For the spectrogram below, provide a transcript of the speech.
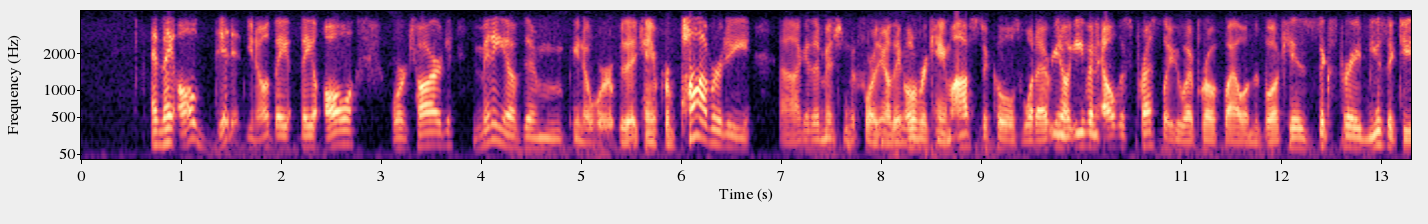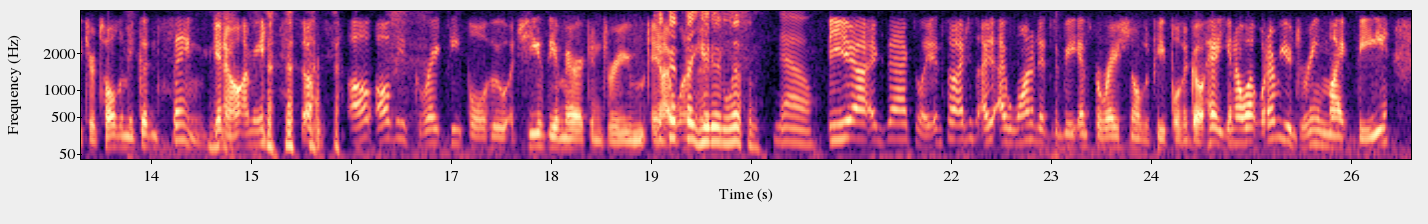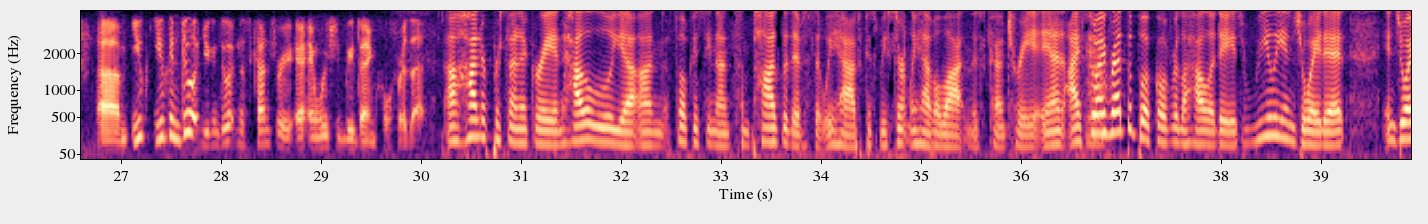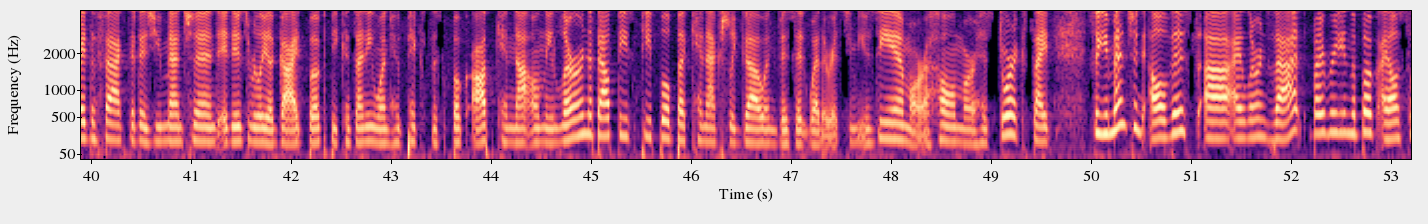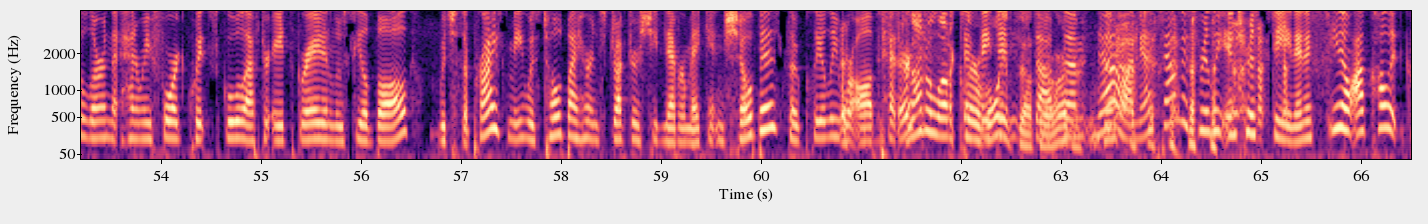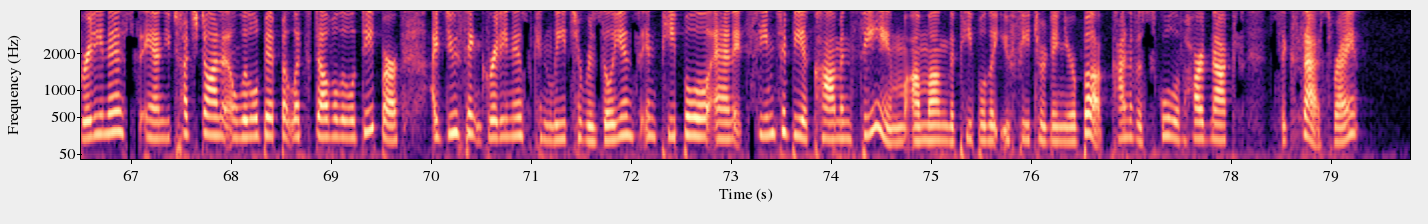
and they all did it. You know, they they all worked hard. Many of them, you know, were they came from poverty. Uh, as I mentioned before, you know, they overcame obstacles, whatever. You know, even Elvis Presley, who I profile in the book, his sixth grade music teacher told him he couldn't sing. You know, I mean, so all all these great people who achieved the American dream. It's you know, good wanted thing to- he didn't listen. No. yeah, exactly. And so I just I, I wanted it to be inspirational to people to go, hey, you know what? Whatever your dream might be, um, you you can do it. You can do it in this country, and- we should be thankful for that. A hundred percent agree, and hallelujah on focusing on some positives that we have because we certainly have a lot in this country. And I so I read the book over the holidays, really enjoyed it. Enjoyed the fact that, as you mentioned, it is really a guidebook because anyone who picks this book up can not only learn about these people, but can actually go and visit whether it's a museum or a home or a historic site. So you mentioned Elvis. Uh, I learned that by reading the book. I also learned that Henry Ford quit school after eighth grade, and Lucille Ball which surprised me, was told by her instructor she'd never make it in showbiz. So clearly, we're all better. Not a lot of clairvoyance out there, are them. there? No, I mean, I found this really interesting, and it's you know I'll call it grittiness, and you touched on it a little bit, but let's delve a little deeper. I do think grittiness can lead to resilience in people, and it seemed to be a common theme among the people that you featured in your book. Kind of a school of hard knocks success, right?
